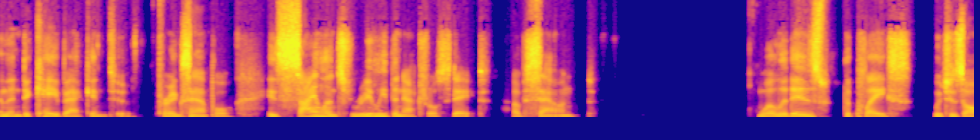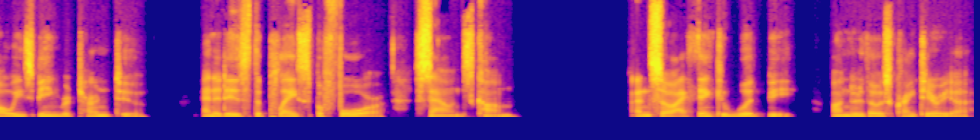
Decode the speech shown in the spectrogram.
and then decay back into? For example, is silence really the natural state of sound? Well, it is the place which is always being returned to, and it is the place before sounds come. And so I think it would be under those criteria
